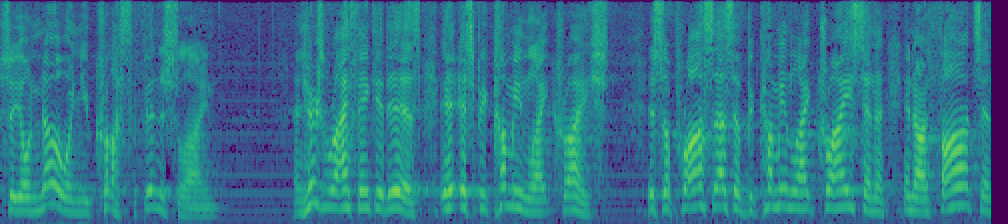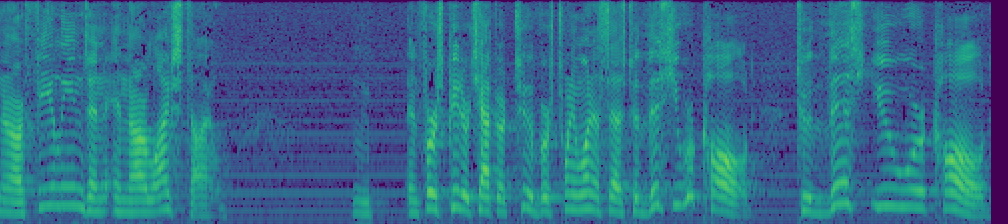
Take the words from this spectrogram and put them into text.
so you'll know when you cross the finish line. And here's what I think it is it's becoming like Christ. It's a process of becoming like Christ in, in our thoughts and in our feelings and in our lifestyle. Hmm. In 1 Peter chapter 2, verse 21, it says, To this you were called, to this you were called,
